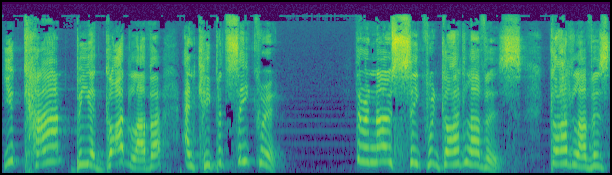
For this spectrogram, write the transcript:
you can't be a God lover and keep it secret? There are no secret God lovers. God lovers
